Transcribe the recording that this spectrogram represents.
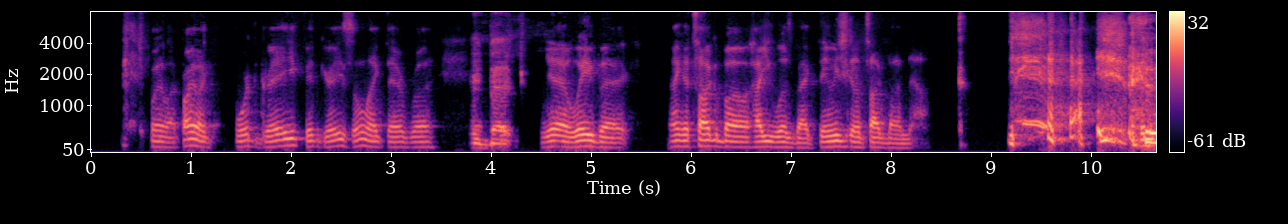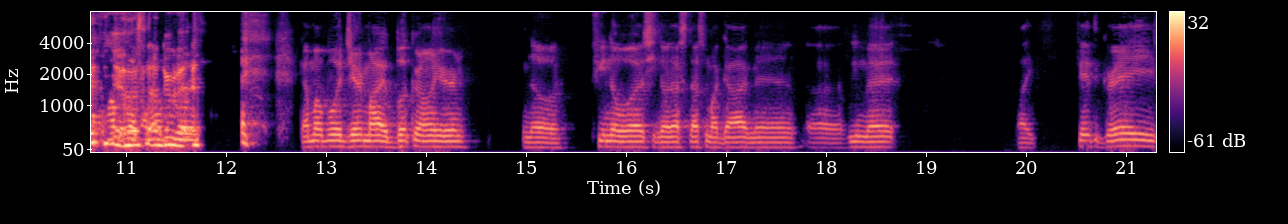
probably like, probably like fourth grade, fifth grade, something like that, bro. Way back. Yeah, way back. I ain't gonna talk about how you was back then. We're just gonna talk about it now. yeah, let's not do that. Got my boy Jeremiah Booker on here. You know, if you know us, you know that's that's my guy, man. Uh, we met like fifth grade.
